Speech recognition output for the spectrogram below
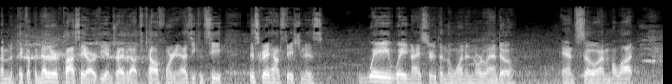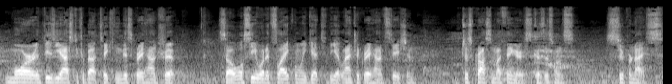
I'm going to pick up another Class A RV and drive it out to California. As you can see, this Greyhound station is way, way nicer than the one in Orlando. And so I'm a lot more enthusiastic about taking this Greyhound trip. So we'll see what it's like when we get to the Atlanta Greyhound station. Just crossing my fingers because this one's super nice.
